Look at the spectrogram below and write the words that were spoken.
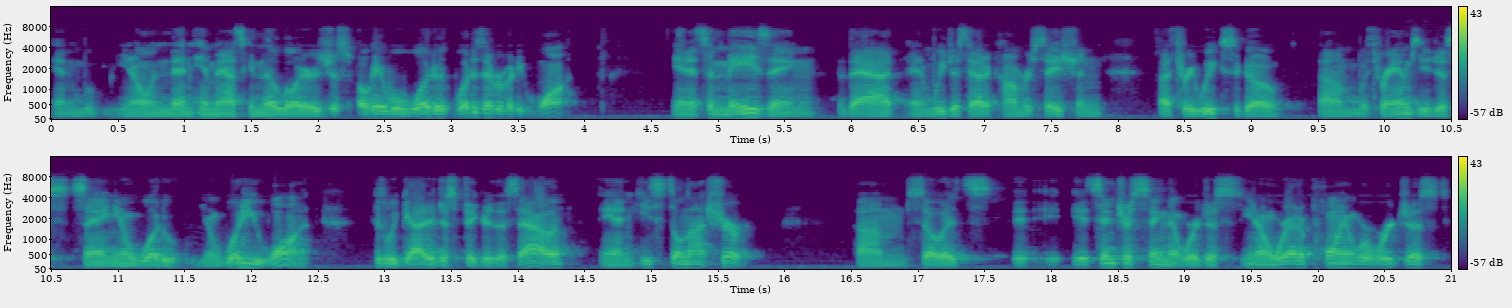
and you know and then him asking the lawyer is just okay, well, what what does everybody want? And it's amazing that, and we just had a conversation uh, three weeks ago um, with Ramsey, just saying, you know, what do you know, what do you want? Because we got to just figure this out, and he's still not sure. Um, so it's it, it's interesting that we're just you know we're at a point where we're just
